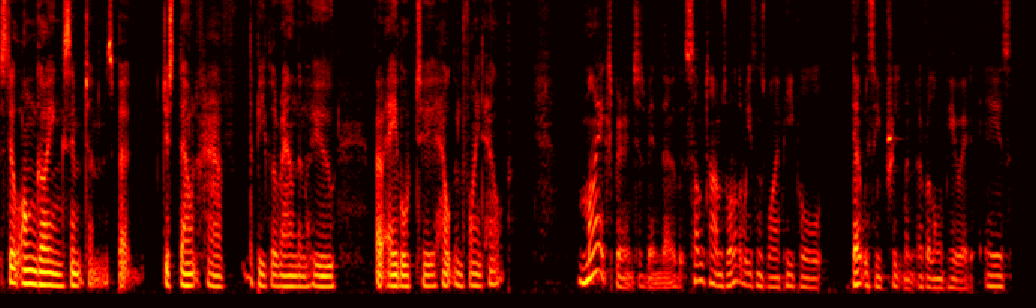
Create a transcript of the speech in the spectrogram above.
still ongoing symptoms, but just don't have the people around them who are able to help them find help. My experience has been, though, that sometimes one of the reasons why people don't receive treatment over a long period is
